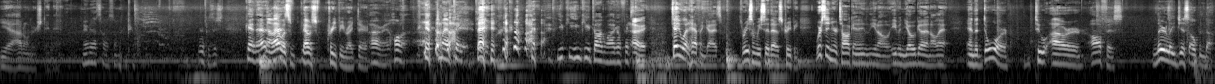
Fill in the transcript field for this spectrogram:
yeah, I don't understand that. Maybe that's how some people. Weird position. Okay, that. No, that was that was creepy right there. All right, hold on. I'm gonna have to take, take it. you, can- you can keep talking while I go fix All that. right. Tell you what happened, guys. The reason we said that was creepy. We're sitting here talking, you know, even yoga and all that, and the door to our office literally just opened up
